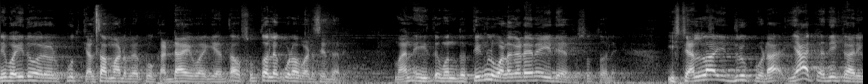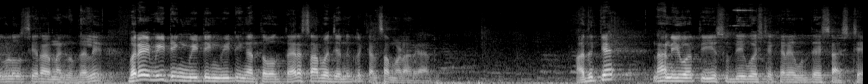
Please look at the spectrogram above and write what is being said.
ನೀವು ಐದೂವರೆ ಕೂತು ಕೆಲಸ ಮಾಡಬೇಕು ಕಡ್ಡಾಯವಾಗಿ ಅಂತ ಅವ್ರು ಸುತ್ತಲೇ ಕೂಡ ಹೊಡೆಸಿದ್ದಾರೆ. ಮನೆ ಇದು ಒಂದು ತಿಂಗಳು ಒಳಗಡೆನೇ ಇದೆ ಅದು ಸುತ್ತೋಲೆ. ಇಷ್ಟೆಲ್ಲ ಇದ್ದರೂ ಕೂಡ ಯಾಕೆ ಅಧಿಕಾರಿಗಳು ನಗರದಲ್ಲಿ ಬರೀ ಮೀಟಿಂಗ್ ಮೀಟಿಂಗ್ ಮೀಟಿಂಗ್ ಅಂತ ಹೋಗ್ತಾರೆ ಸಾರ್ವಜನಿಕರು ಕೆಲಸ ಮಾಡೋರು ಯಾರು? ಅದಕ್ಕೆ ನಾನು ಇವತ್ತು ಈ ಸುದ್ದಿಗೋಷ್ಠಿ ಕರೆ ಉದ್ದೇಶ ಅಷ್ಟೇ.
